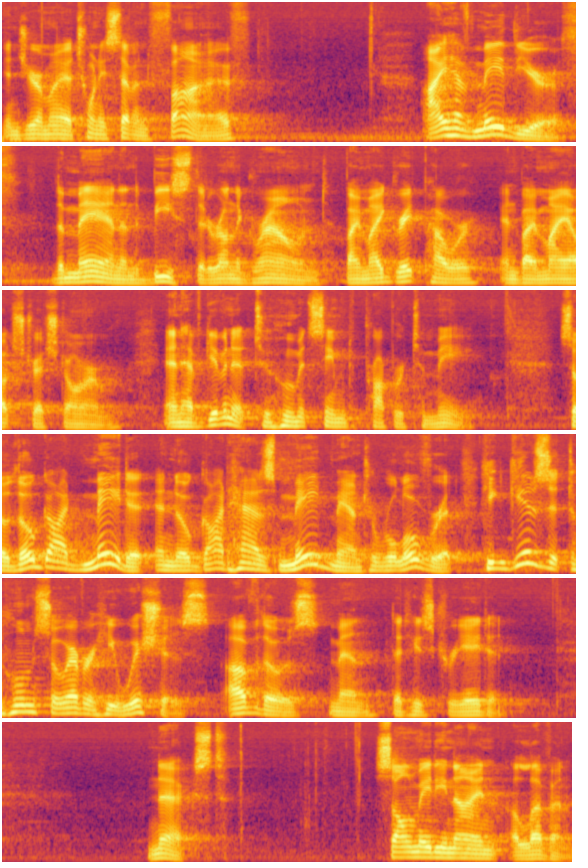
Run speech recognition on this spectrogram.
In Jeremiah 27 5, I have made the earth, the man and the beast that are on the ground, by my great power and by my outstretched arm, and have given it to whom it seemed proper to me. So, though God made it, and though God has made man to rule over it, he gives it to whomsoever he wishes of those men that he's created. Next, Psalm 89 11.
